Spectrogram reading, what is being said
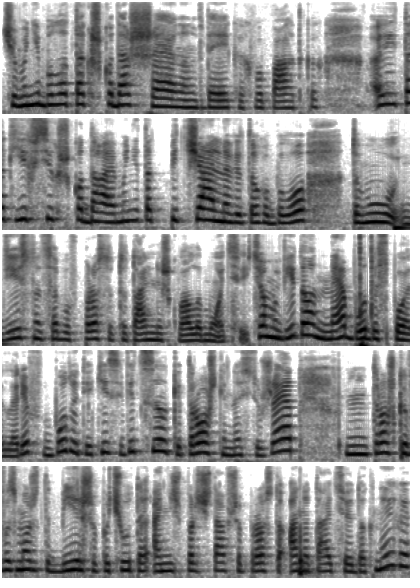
що мені було так шкода Шеннон в деяких випадках. І так їх всіх шкода, і мені так печально від того було. Тому дійсно це був просто тотальний шквал емоцій. В цьому відео не буде спойлерів, будуть якісь відсилки трошки на сюжет, трошки ви зможете більше почути, аніж прочитавши просто анотацію до книги,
